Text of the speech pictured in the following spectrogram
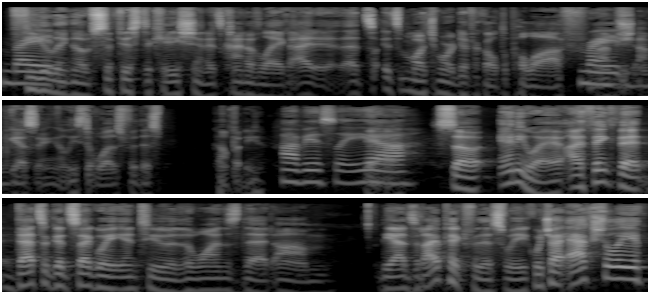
Right. feeling of sophistication. It's kind of like I that's it's much more difficult to pull off. I'm, Right. I'm guessing at least it was for this company. Obviously, yeah. So anyway, I think that that's a good segue into the ones that um, the ads that I picked for this week, which I actually.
